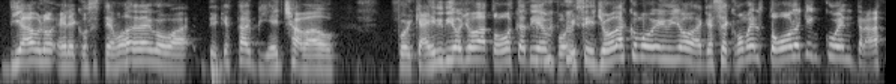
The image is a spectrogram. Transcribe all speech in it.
diablo, el ecosistema de Dagobah tiene que estar bien chavado. Porque ahí vivió Yoda todo este tiempo. y si Yoda es como vivió Yoda, que se come todo lo que encuentra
